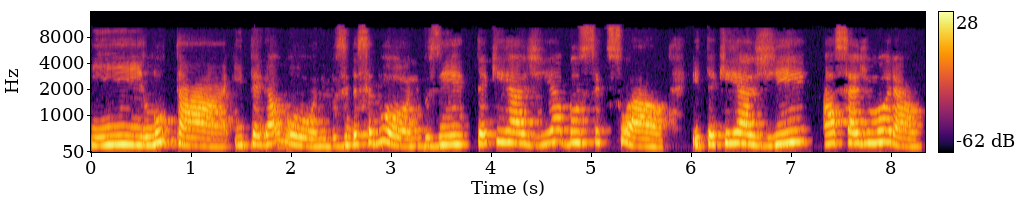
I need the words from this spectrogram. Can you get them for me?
e lutar e pegar o ônibus e descer do ônibus e ter que reagir a abuso sexual e ter que reagir a assédio moral.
